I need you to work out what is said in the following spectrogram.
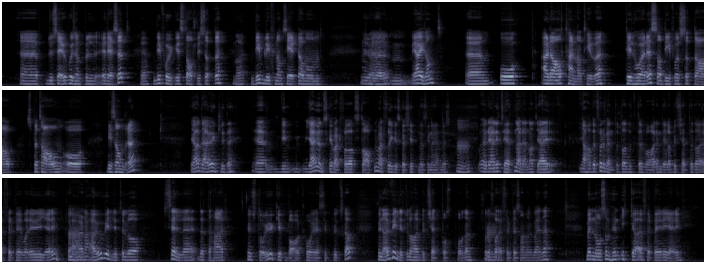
uh, du ser jo f.eks. Resett. Ja. De får jo ikke statlig støtte. Nei. De blir finansiert av noen Millionærer. Mm, ja, ikke sant? Um, og er det alternativet til HRS at de får støtte av Spetalen og disse andre? Ja, det er jo egentlig det. Eh, vi, jeg ønsker i hvert fall at staten i hvert fall ikke skal skitne sine hender. Mm. Realiteten er den at jeg, jeg hadde forventet at dette var en del av budsjettet da Frp var i regjering. For mm. Erna er jo villig til å selge dette her. Hun står jo ikke bak HRS sitt budskap. Hun er jo villig til å ha en budsjettpost på dem for å Mhm. få Frp-samarbeidet. Men nå som hun ikke har Frp i regjering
